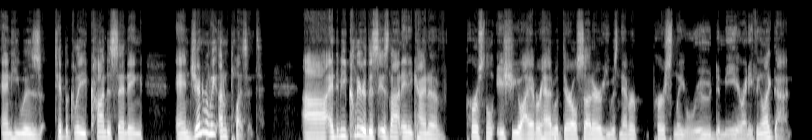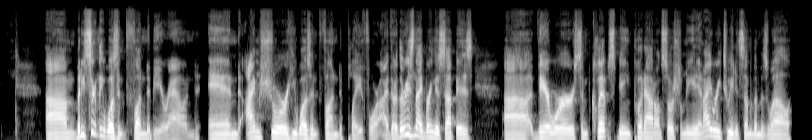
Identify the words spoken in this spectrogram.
and he was typically condescending and generally unpleasant. Uh, and to be clear, this is not any kind of personal issue I ever had with Daryl Sutter. He was never personally rude to me or anything like that. Um, but he certainly wasn't fun to be around, and I'm sure he wasn't fun to play for either. The reason I bring this up is uh, there were some clips being put out on social media, and I retweeted some of them as well.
